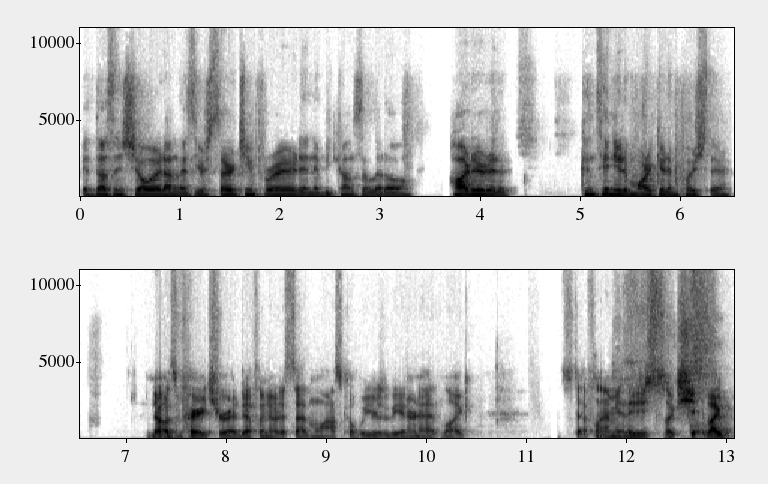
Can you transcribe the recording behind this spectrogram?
it doesn't show it unless you're searching for it and it becomes a little harder to continue to market and push there. No, it's very true. I definitely noticed that in the last couple of years of the internet. Like it's definitely. I mean, they just like shit. Like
